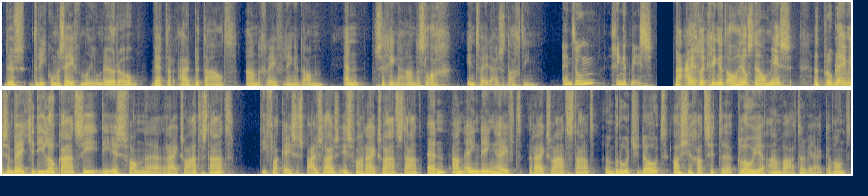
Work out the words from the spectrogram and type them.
Dus 3,7 miljoen euro werd er uitbetaald aan de Grevelingendam. En ze gingen aan de slag in 2018. En toen ging het mis. Nou, eigenlijk ging het al heel snel mis. Het probleem is een beetje die locatie die is van uh, Rijkswaterstaat. Die Vlakese spuisluis is van Rijkswaterstaat. En aan één ding heeft Rijkswaterstaat een broertje dood als je gaat zitten klooien aan waterwerken. Want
